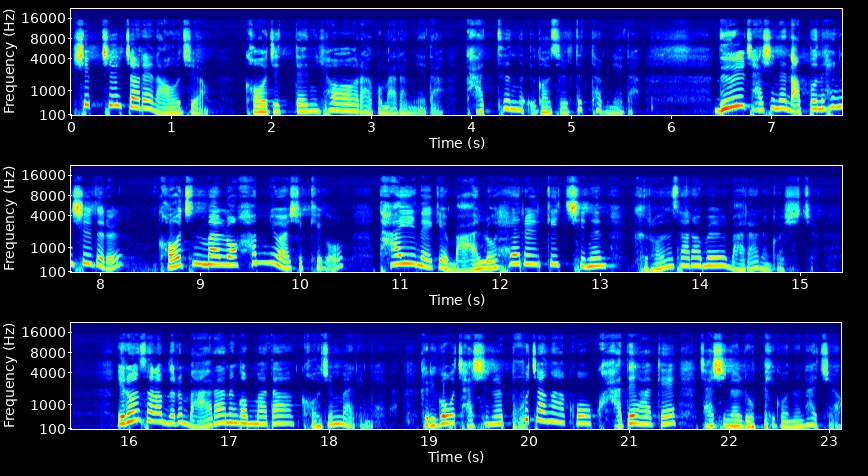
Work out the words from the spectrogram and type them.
17절에 나오지요. 거짓된 혀라고 말합니다. 같은 것을 뜻합니다. 늘 자신의 나쁜 행실들을 거짓말로 합리화시키고 타인에게 말로 해를 끼치는 그런 사람을 말하는 것이죠. 이런 사람들은 말하는 것마다 거짓말입니다. 그리고 자신을 포장하고 과대하게 자신을 높이고는 하죠.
